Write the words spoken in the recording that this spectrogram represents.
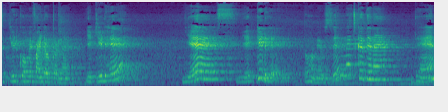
तो किड को हमें फाइंड आउट करना है। ये किड है। यस ये किड है। तो हमें उससे मैच कर देना है। Then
